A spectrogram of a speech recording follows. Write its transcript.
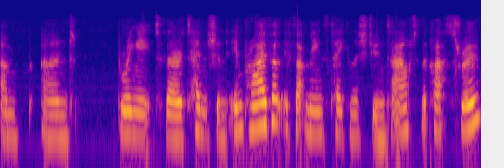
and, and bring it to their attention in private if that means taking the student out of the classroom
